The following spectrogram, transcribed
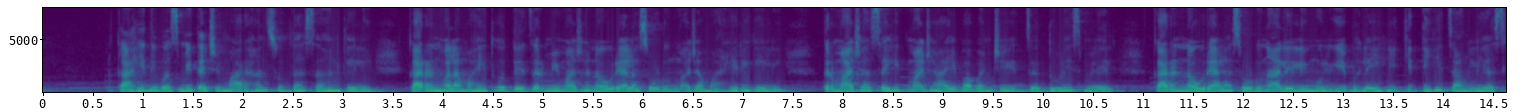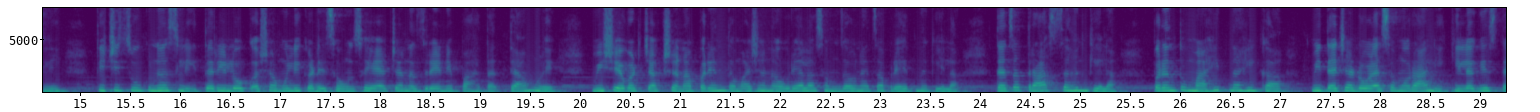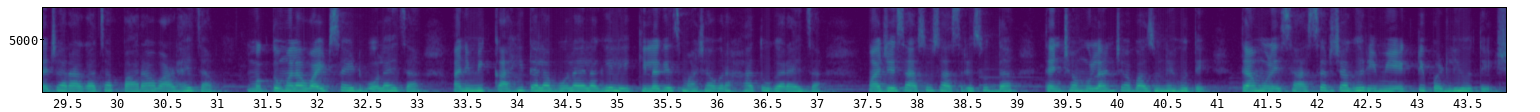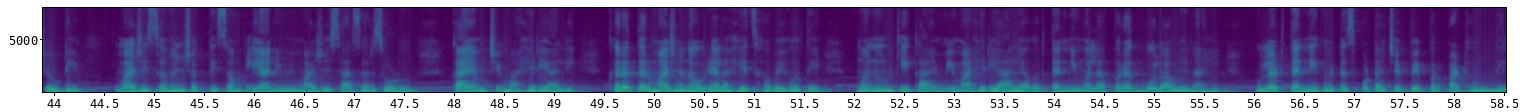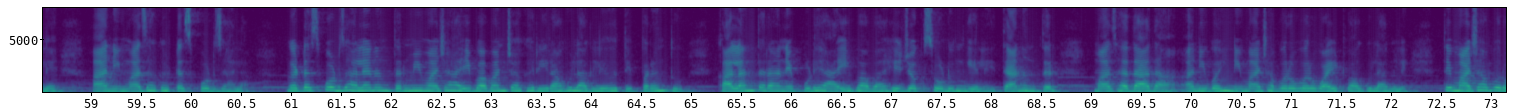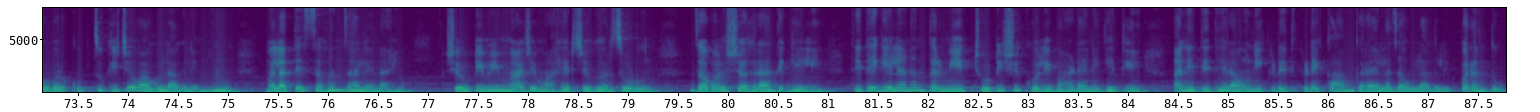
काही दिवस मी त्याची मारहाणसुद्धा सहन केली. कारण मला माहीत होते जर मी माझ्या नवऱ्याला सोडून माझ्या माहेरी गेली तर माझ्यासहित माझ्या आईबाबांची इज्जत धुळीस मिळेल. कारण नवऱ्याला सोडून आलेली मुलगी भलेही कितीही चांगली असली तिची चूक नसली तरी लोक अशा मुलीकडे संशयाच्या नजरेने पाहतात. त्यामुळे मी शेवटच्या क्षणापर्यंत माझ्या नवऱ्याला समजावण्याचा प्रयत्न केला. त्याचा त्रास सहन केला. परंतु माहीत नाही का मी त्याच्या डोळ्यासमोर आली की लगेच त्याच्या रागाचा पारा वाढायचा. मग तो मला वाईट साईड बोलायचा आणि मी काही त्याला बोलायला गेले की लगेच माझ्यावर हात उगारायचा. माझे सासू सासरेसुद्धा त्यांच्या मुलांच्या बाजूने होते. त्यामुळे सासरच्या घरी मी एकटी पडली होते. शेवटी माझी सहनशक्ती संपली आणि मी माझे सासर सोडून कायमची माहेरी आली. खरं तर माझ्या नवऱ्याला हेच हवे होते. म्हणून की काय मी माहेरी आल्यावर त्यांनी मला परत बोलावले नाही. उलट त्यांनी घटस्फोटाचे पेपर पाठवून दिले आणि माझा घटस्फोट झाला. घटस्फोट झाल्यानंतर मी माझ्या आईबाबांच्या घरी राहू लागले होते परंतु कालांतराने पुढे आईबाबा हे जग सोडून गेले. त्यानंतर माझा दादा आणि वहिनी माझ्याबरोबर वाईट वागू लागले. ते माझ्याबरोबर खूप चुकीचे वागू लागले म्हणून मला ते सहन झाले नाही. शेवटी मी माझे माहेरचे घर सोडून जवळ शहरात गेली. तिथे गेल्यानंतर मी एक छोटीशी खोली भाड्याने घेतली आणि तिथे राहून इकडे तिकडे काम करायला जाऊ लागले. परंतु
